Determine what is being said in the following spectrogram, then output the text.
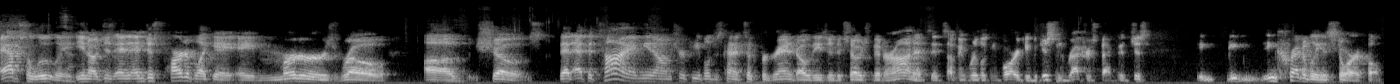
Absolutely. You know, just and, and just part of like a, a murderer's row of shows that at the time, you know, I'm sure people just kind of took for granted, oh, these are the shows that are on. It's, it's something we're looking forward to. But just in retrospect, it's just incredibly historical.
